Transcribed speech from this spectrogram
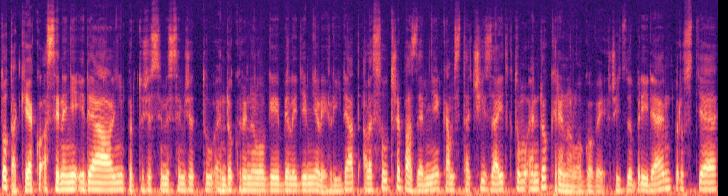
To taky jako asi není ideální, protože si myslím, že tu endokrinologii by lidi měli hlídat, ale jsou třeba země, kam stačí zajít k tomu endokrinologovi. Říct dobrý den, prostě e,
